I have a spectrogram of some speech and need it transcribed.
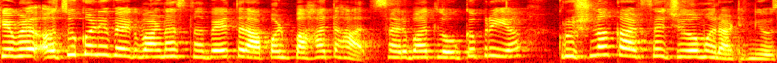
केवळ अचूक आणि वेगवानच नव्हे तर आपण पाहत आहात सर्वात लोकप्रिय कृष्णा काडसे जिओ मराठी न्यूज.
